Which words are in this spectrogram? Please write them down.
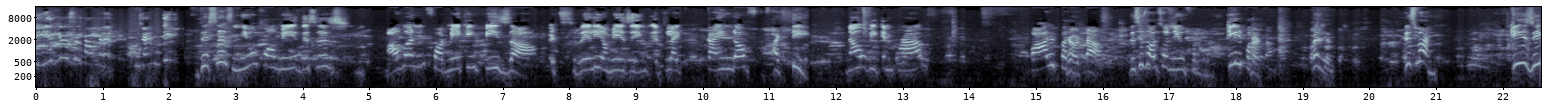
ये कैसे नाम है चंटी this is new for me this is oven for making pizza it's really amazing it's like kind of hatti now we can have pal paratha this is also new for me keel paratha Where is- this one kizi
